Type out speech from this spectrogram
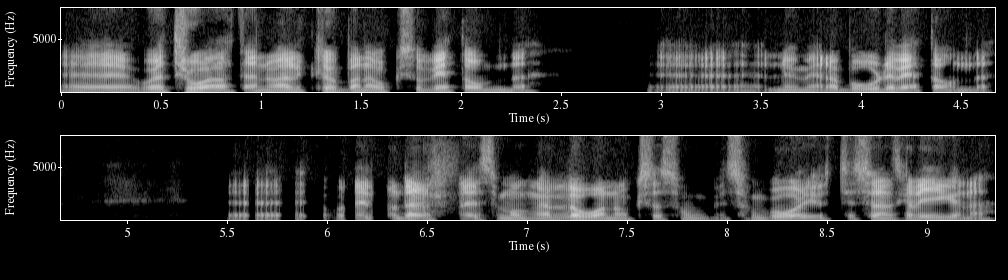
Eh, och jag tror att NHL-klubbarna också vet om det. Eh, numera borde veta om det. Eh, och det är därför det är så många lån också som, som går just till svenska ligorna.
